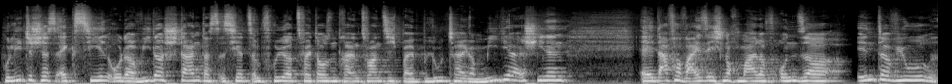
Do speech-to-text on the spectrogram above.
politisches Exil oder Widerstand, das ist jetzt im Frühjahr 2023 bei Blue Tiger Media erschienen. Äh, da verweise ich nochmal auf unser Interview,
